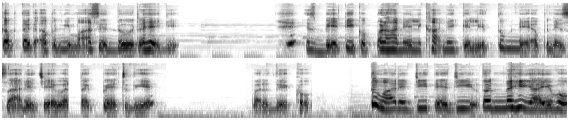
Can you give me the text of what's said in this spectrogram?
कब तक अपनी माँ से दूर रहेगी? इस बेटी को पढ़ाने लिखाने के लिए तुमने अपने सारे जेवर तक बेच दिए। पर देखो, तुम्हारे जीते जी तो नहीं आई वो।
